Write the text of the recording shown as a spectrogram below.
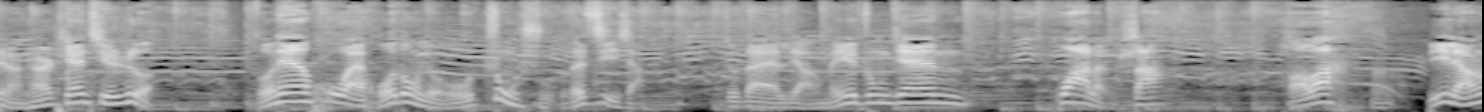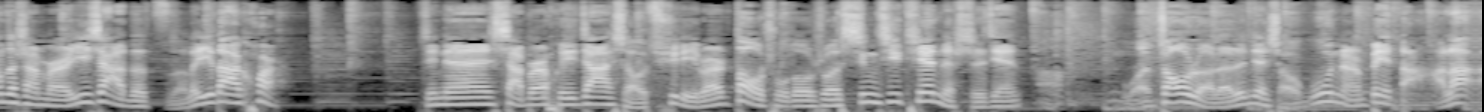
这两天天气热，昨天户外活动有中暑的迹象，就在两眉中间刮冷痧，好吧，鼻梁子上面一下子紫了一大块。今天下班回家，小区里边到处都说星期天的时间啊，我招惹了人家小姑娘被打了。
